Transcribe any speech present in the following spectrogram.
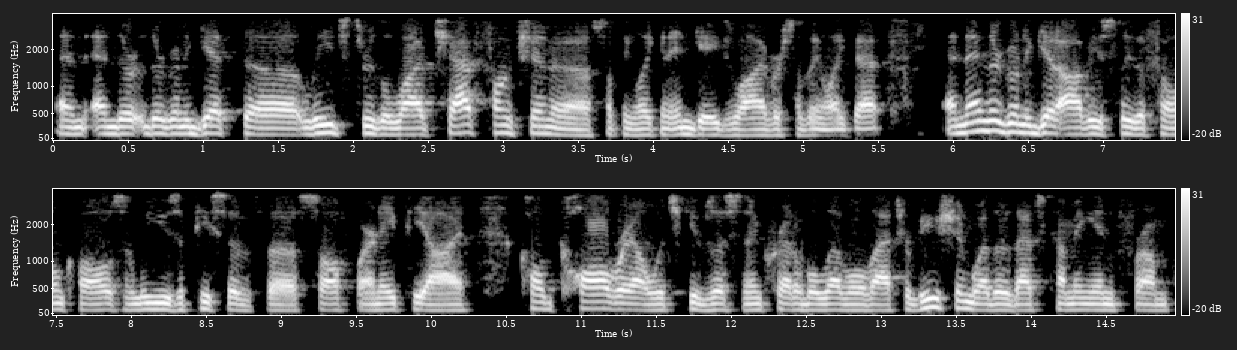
and and they're they're going to get uh, leads through the live chat function, uh, something like an Ngage Live or something like that, and then they're going to get obviously the phone calls. And we use a piece of uh, software, an API called CallRail, which gives us an incredible level of attribution, whether that's coming in from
